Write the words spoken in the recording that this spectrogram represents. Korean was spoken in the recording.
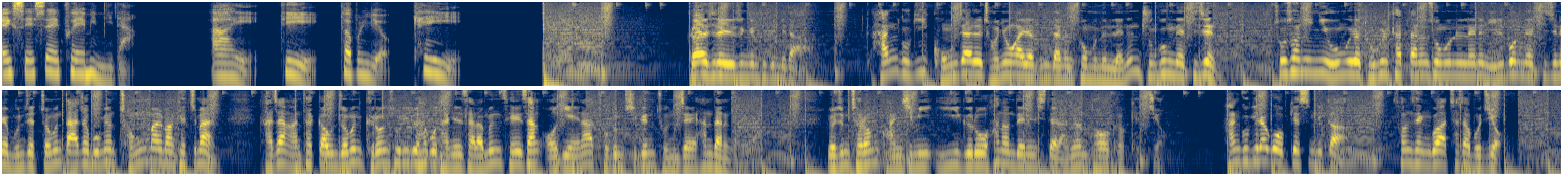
XSFM입니다. I D W K 그 아실의 유승균 PD입니다. 한국이 공자를 전용하여 둔다는 소문을 내는 중국 네티즌, 조선인이 우물에 독을 탔다는 소문을 내는 일본 네티즌의 문제점은 따져보면 정말 많겠지만 가장 안타까운 점은 그런 소리를 하고 다닐 사람은 세상 어디에나 조금씩은 존재한다는 겁니다. 요즘처럼 관심이 이익으로 환원되는 시대라면 더 그렇겠지요. 한국이라고 없겠습니까? 선생과 찾아보지요.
